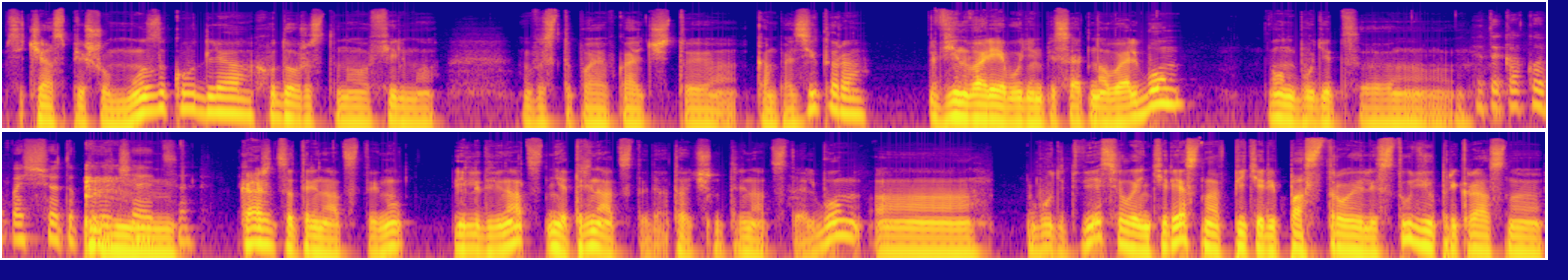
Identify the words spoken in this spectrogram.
Сейчас пишу музыку для художественного фильма. Выступаю в качестве композитора. В январе будем писать новый альбом. Он будет... Э... Это какой по счету получается? Кажется, 13-й. Ну, или 12 Нет, 13-й, да, точно, 13-й альбом. А, будет весело, интересно. В Питере построили студию прекрасную.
